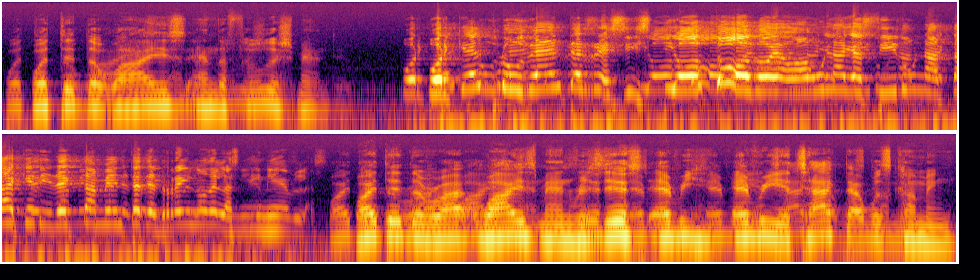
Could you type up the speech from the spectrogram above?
What did the wise and the foolish man do? Porque el prudente resistió todo, aún haya sido un ataque directamente del reino de las tinieblas. Why did the wise man resist every every attack that was coming?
